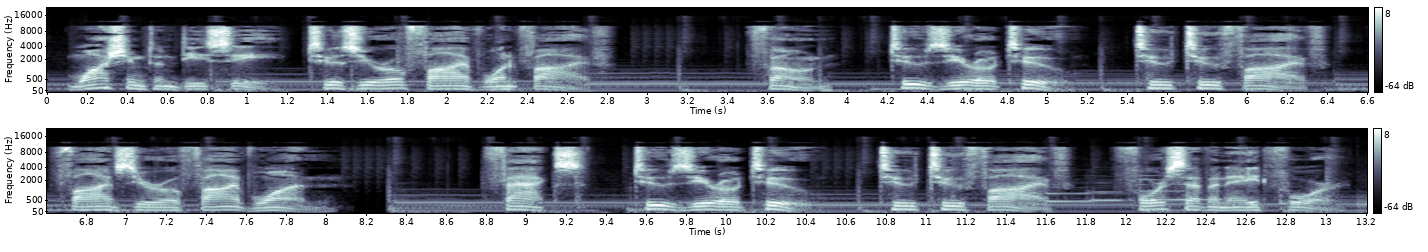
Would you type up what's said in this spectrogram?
Washington, D.C. 20515. Phone 202-225-5051. Fax 202-225-4784.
